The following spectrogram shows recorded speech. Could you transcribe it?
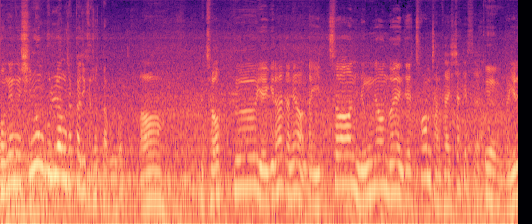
전에는 신용불량자까지 가셨다고요? 아, 그쵸. 그 얘기를 하자면 2006년도에 이제 처음 장사를 시작했어요. 예. 1,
